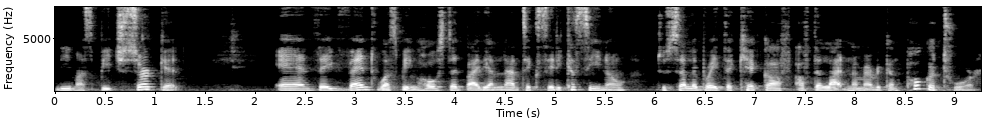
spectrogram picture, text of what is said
Lima's Beach Circuit. And the event was being hosted by the Atlantic City Casino to celebrate the kickoff of the Latin American Poker Tour.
